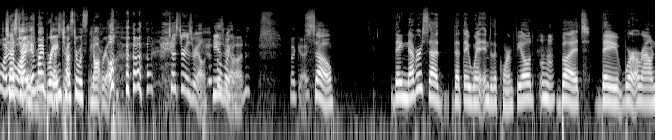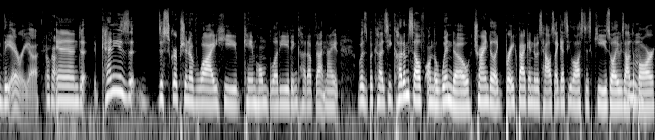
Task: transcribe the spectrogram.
Oh, I don't Chester know why. In my brain, Chester. Chester, was not real. Chester is real. He is oh my real. god. Okay. So, they never said that they went into the cornfield, Mm-hmm. but they were around the area. Okay. And Kenny's description of why he came home bloodied and cut up that night was because he cut himself on the window trying to like break back into his house. I guess he lost his keys while he was at the Mhm. bar.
